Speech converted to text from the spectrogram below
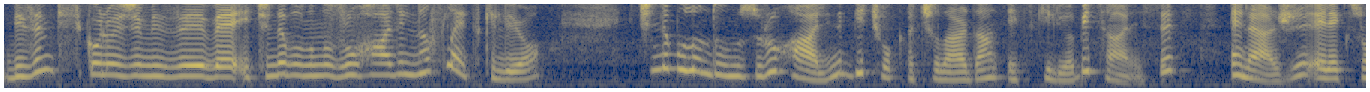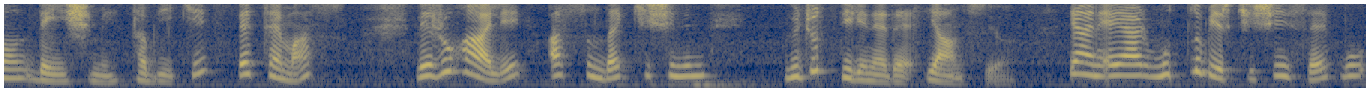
Bizim psikolojimizi ve içinde bulunduğumuz ruh halini nasıl etkiliyor? İçinde bulunduğumuz ruh halini birçok açılardan etkiliyor. Bir tanesi enerji, elektron değişimi tabii ki ve temas ve ruh hali aslında kişinin vücut diline de yansıyor. Yani eğer mutlu bir kişi ise bu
